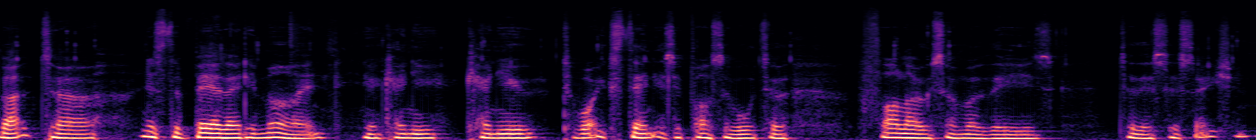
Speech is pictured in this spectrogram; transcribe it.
but uh, just to bear that in mind. You know, can you can you to what extent is it possible to follow some of these to this cessation?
